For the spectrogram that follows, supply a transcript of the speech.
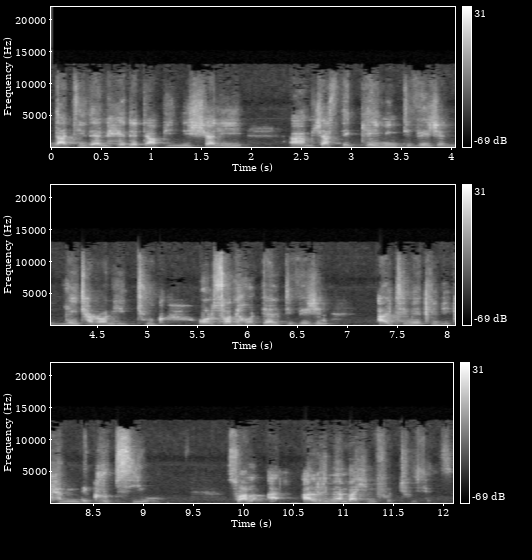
That he then headed up initially um, just the gaming division. Later on, he took also the hotel division, ultimately becoming the group CEO. So I'll, I'll remember him for two things.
